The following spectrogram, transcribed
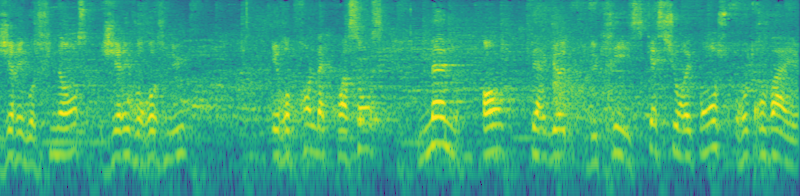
gérer vos finances, gérer vos revenus et reprendre la croissance même en période de crise. Question-réponse, retrouvailles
